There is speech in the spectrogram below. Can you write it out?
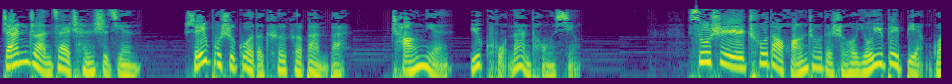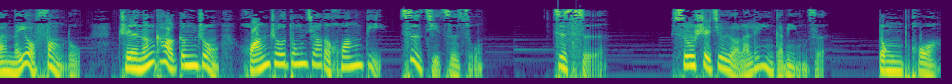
辗转在尘世间，谁不是过得磕磕绊绊，常年与苦难同行？”苏轼初到黄州的时候，由于被贬官，没有俸禄，只能靠耕种黄州东郊的荒地自给自足。自此，苏轼就有了另一个名字——东坡。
